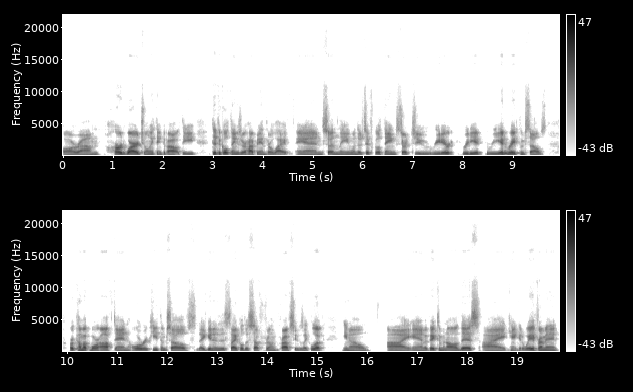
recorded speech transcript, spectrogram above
are um, hardwired to only think about the difficult things that are happening in their life, and suddenly when those difficult things start to reiter- reiter- reiterate themselves or come up more often or repeat themselves, they get into this cycle, the self fulfilling prophecy. It was like, look, you know, I am a victim in all of this. I can't get away from it.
